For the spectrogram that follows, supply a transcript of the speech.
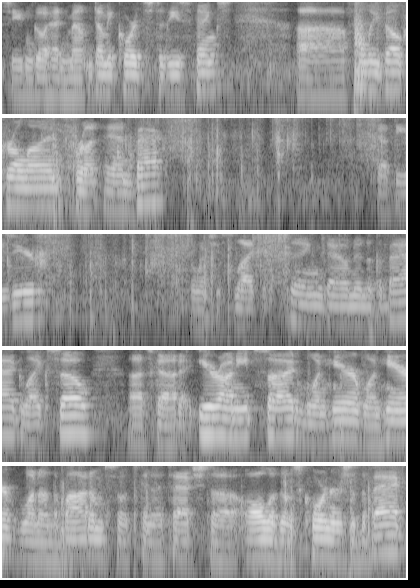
So you can go ahead and mount dummy cords to these things. Uh, fully Velcro lined front and back. Got these ears. So once you slide this thing down into the bag like so, uh, it's got an ear on each side, one here, one here, one on the bottom, so it's going to attach to all of those corners of the bag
